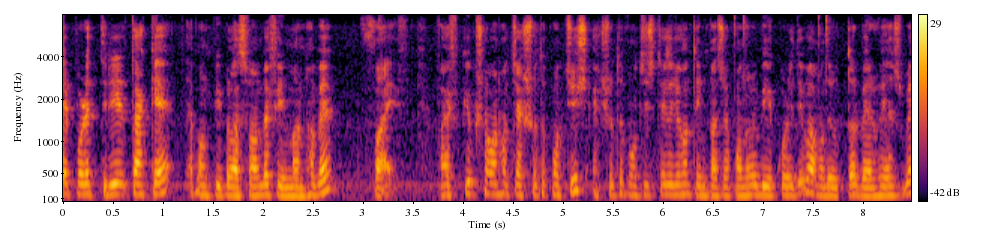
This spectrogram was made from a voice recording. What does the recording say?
এরপরে থ্রির তাকে এবং পি প্লাস ওয়ান বাই পির মান হবে ফাইভ ফাইভ কিউব সমান হচ্ছে একশত পঁচিশ একশত পঁচিশ থেকে যখন তিন, পাঁচ পনেরো বিয়োগ করে দেবো, আমাদের উত্তর বের হয়ে আসবে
